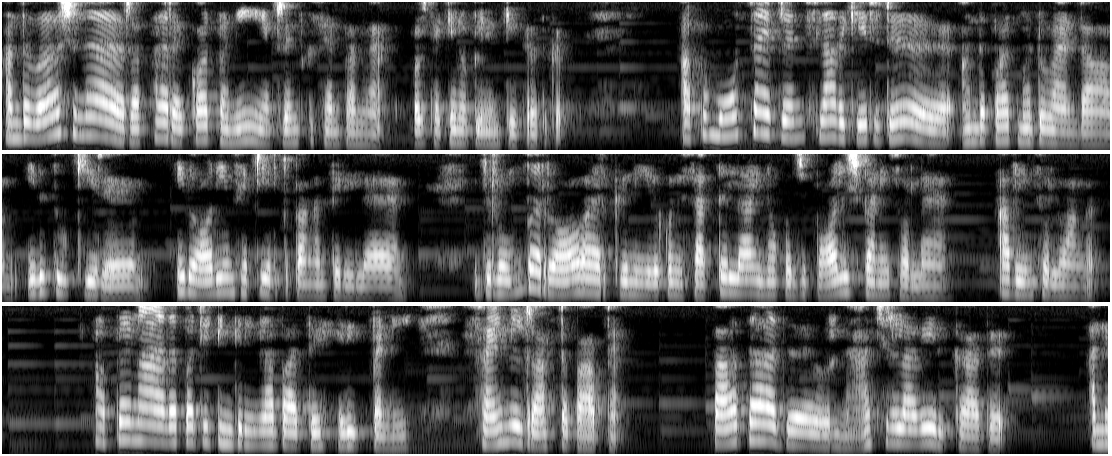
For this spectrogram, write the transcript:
அந்த வேர்ஷனை ரஃபாக ரெக்கார்ட் பண்ணி என் ஃப்ரெண்ட்ஸ்க்கு சென்ட் பண்ணுவேன் ஒரு செகண்ட் ஒப்பீனியன் கேட்குறதுக்கு அப்போ மோஸ்ட்டாக என் ஃப்ரெண்ட்ஸ்லாம் அதை கேட்டுட்டு அந்த பார்ட் மட்டும் வேண்டாம். இது தூக்கிடு இது ஆடியன்ஸ் எப்படி எடுத்துப்பாங்கன்னு தெரியல. இது ரொம்ப ராவாக இருக்குது நீ இதை கொஞ்சம் சட்டிலாக இன்னும் கொஞ்சம் பாலிஷ் பண்ணி சொல்ல. அப்படின்னு சொல்லுவாங்க. அப்புறம் நான் அதை பற்றி டிங்கரிங்லாம் பார்த்து எடிட் பண்ணி ஃபைனல் டிராஃப்டை பார்ப்பேன். பார்த்தா அது ஒரு நேச்சுரலாகவே இருக்காது. அந்த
